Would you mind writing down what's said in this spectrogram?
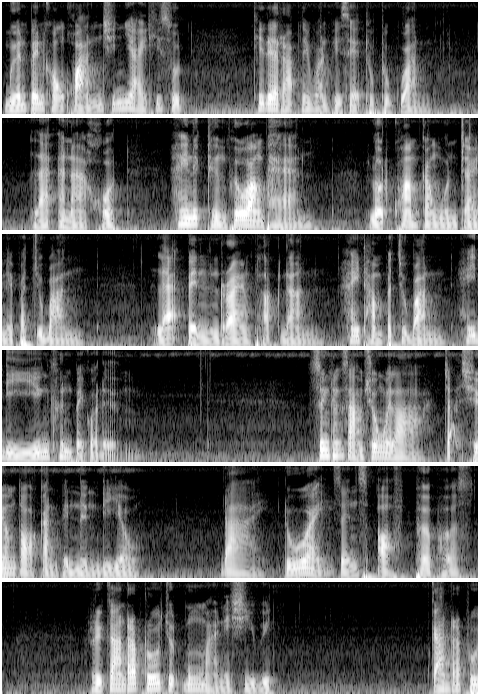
เหมือนเป็นของขวัญชิ้นใหญ่ที่สุด ที่ได้รับในวันพิเศษทุกๆวัน และอนาคต ให้นึกถึงเพื่อวางแผน ลดความกังวลใจในปัจจุบัน และเป็นแรงผลักดันให้ทำปัจจุบันให้ดียิ่งขึ้นไปกว่าเดิม ซึ่งทั้ง 3 ช่วงเวลาจะเชื่อมต่อกันเป็นหนึ่งเดียว ได้ด้วย sense of purpose หรือการรับรู้จุดมุ่งหมายในชีวิต การรับรู้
